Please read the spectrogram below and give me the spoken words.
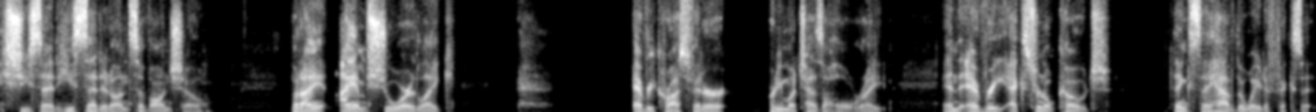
she said he said it on Sevan show, but I I am sure like every CrossFitter pretty much has a hole, right? And every external coach thinks they have the way to fix it.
